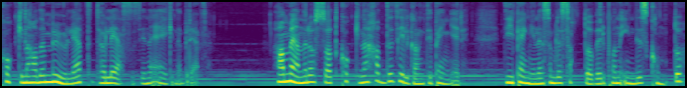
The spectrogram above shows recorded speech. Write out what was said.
Kokkene hadde mulighet til å lese sine egne brev. Han mener også at kokkene hadde tilgang til penger, de pengene som ble satt over på en indisk konto,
